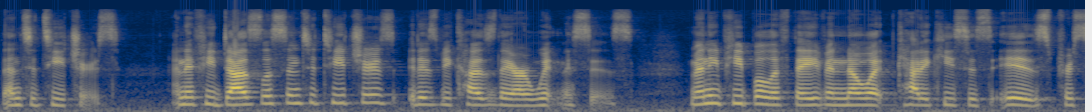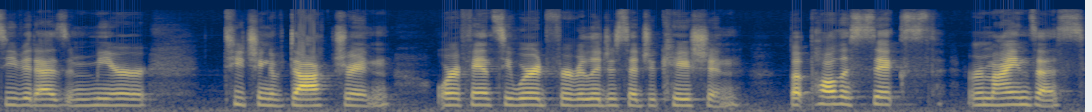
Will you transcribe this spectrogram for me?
than to teachers. And if he does listen to teachers, it is because they are witnesses. Many people, if they even know what catechesis is, perceive it as a mere teaching of doctrine or a fancy word for religious education. But Paul VI reminds us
